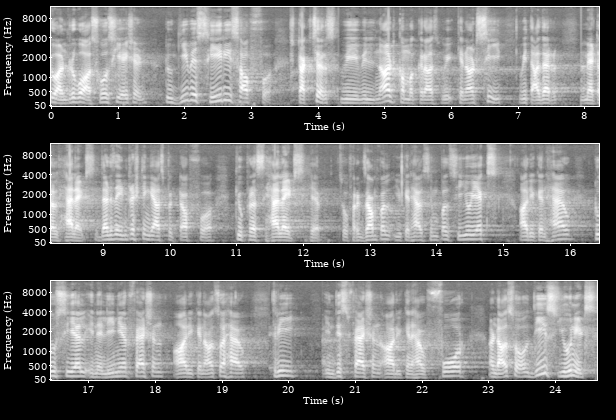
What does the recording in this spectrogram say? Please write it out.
to undergo association to give a series of uh, structures we will not come across we cannot see with other metal halides that is the interesting aspect of uh, cuprous halides here. So, for example, you can have simple CuX or you can have 2Cl in a linear fashion or you can also have 3 in this fashion or you can have 4 and also these units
